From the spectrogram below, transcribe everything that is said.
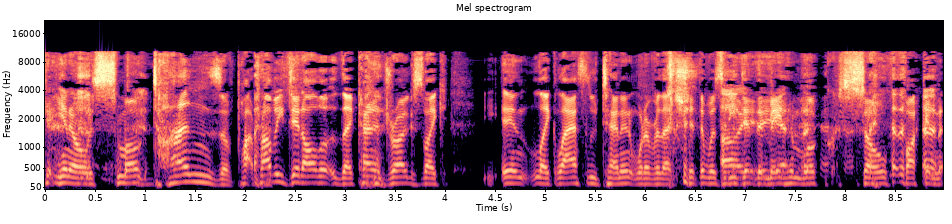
You know, smoked tons of pot. Probably did all the, that kind of drugs like. In like Last Lieutenant, whatever that shit that was that he Oh, did that yeah, made yeah. him look so fucking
